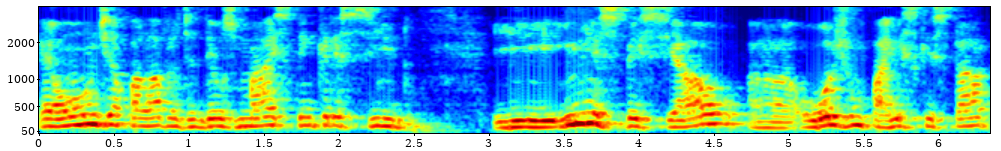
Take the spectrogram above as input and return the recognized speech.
é onde a palavra de Deus mais tem crescido. E, em especial, ah, hoje, um país que está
